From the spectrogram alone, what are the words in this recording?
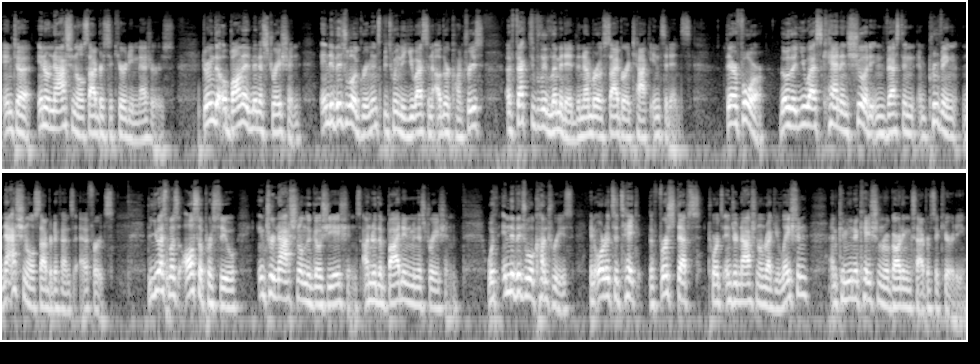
into international cybersecurity measures. During the Obama administration, individual agreements between the US and other countries effectively limited the number of cyber attack incidents. Therefore, though the US can and should invest in improving national cyber defense efforts, the US must also pursue international negotiations under the Biden administration with individual countries in order to take the first steps towards international regulation and communication regarding cybersecurity.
